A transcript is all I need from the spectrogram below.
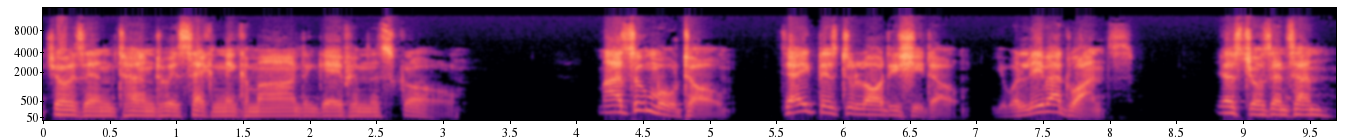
Jozen turned to his second-in-command and gave him the scroll. Masumoto, take this to Lord Ishido. You will leave at once. Yes, Jozen-san.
